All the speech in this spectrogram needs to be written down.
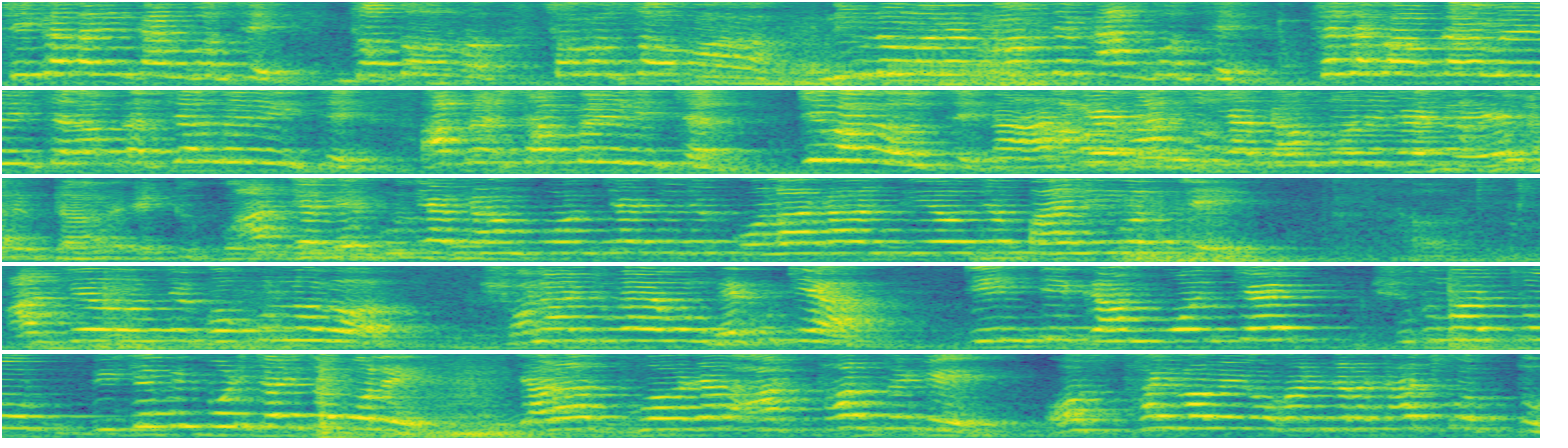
ঠিকাদারি কাজ করছে যত সমস্ত নিম্নমানের মাল দিয়ে কাজ করছে সেটাকে আপনারা মেনে নিচ্ছেন আপনার চেয়ার মেনে নিচ্ছে আপনার স্টাফ মেনে নিচ্ছেন। কীভাবে হচ্ছে? না, আজকে। বেকুটিয়া গ্রাম পঞ্চায়েতে যে কলা গাছ দিয়ে হচ্ছে পাইলিং হচ্ছে আজকে হচ্ছে গোকুলনগর সোনাচূড়া এবং ভেকুটিয়া তিনটি গ্রাম পঞ্চায়েত শুধুমাত্র বিজেপি পরিচালিত বলে যারা দু হাজার আট সাল থেকে অস্থায়ীভাবে ওখানে যারা কাজ করত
